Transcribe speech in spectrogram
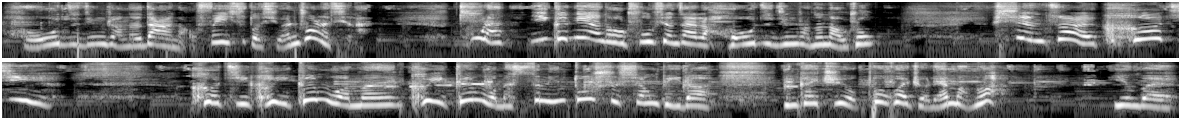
猴子警长的大脑飞速的旋转了起来。突然，一个念头出现在了猴子警长的脑中：现在科技，科技可以跟我们，可以跟我们森林都市相比的，应该只有破坏者联盟了。因为，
